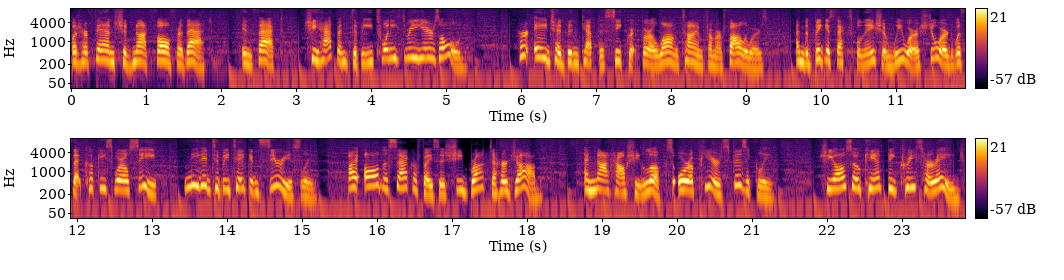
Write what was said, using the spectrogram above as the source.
but her fans should not fall for that. In fact, she happened to be 23 years old. Her age had been kept a secret for a long time from her followers, and the biggest explanation we were assured was that Cookie Swirl C needed to be taken seriously by all the sacrifices she brought to her job, and not how she looks or appears physically. She also can't decrease her age,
